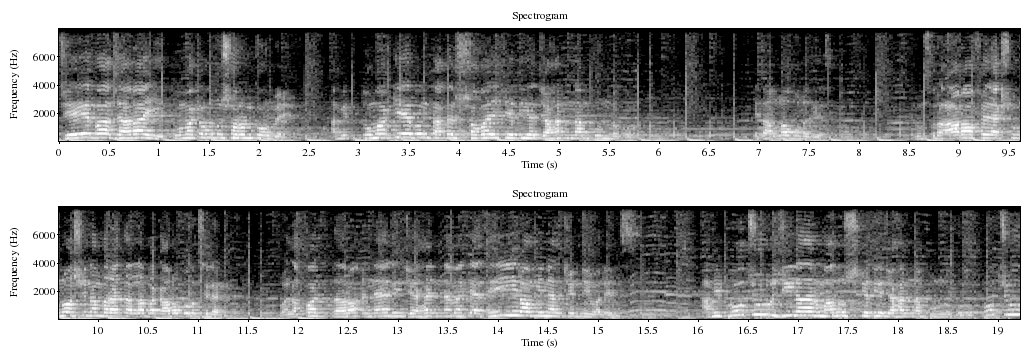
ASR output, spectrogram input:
যে বা যারাই তোমাকে অনুসরণ করবে, আমি তোমাকে এবং তাদের সবাইকে দিয়ে জাহান নাম পূর্ণ করব। এটা আল্লাহ বলে দিয়েছেন। এবং সূরা আরাফের 179 নম্বর আয়াতে আল্লাহ পাক আরও বলেছিলেন ওয়ালাকাদ দারানা লিজাহান্নামা কাসীরাম মিনাল জিন্নি আমি প্রচুর জিনার মানুষকে দিয়ে জাহান্নাম পূর্ণ করব। প্রচুর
